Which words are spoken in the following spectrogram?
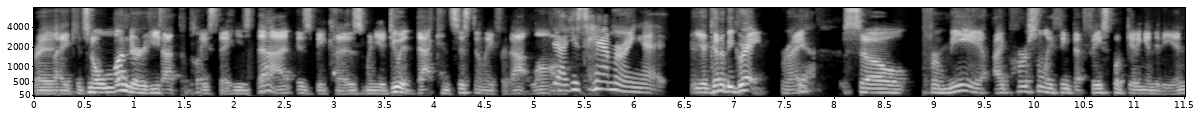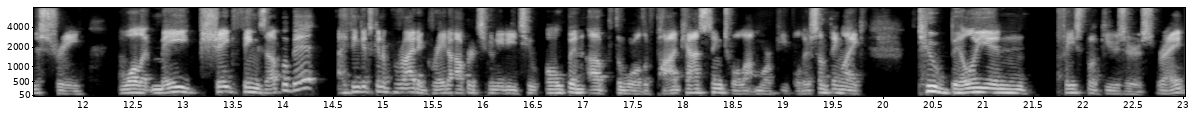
right? Like it's no wonder he's at the place that he's at, is because when you do it that consistently for that long. Yeah, he's hammering it. You're going to be great, right? Yeah. So for me, I personally think that Facebook getting into the industry, while it may shake things up a bit, I think it's going to provide a great opportunity to open up the world of podcasting to a lot more people. There's something like 2 billion Facebook users, right?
